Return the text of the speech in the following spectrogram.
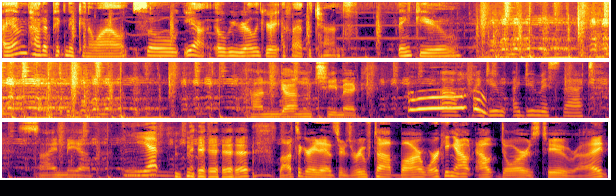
I haven't had a picnic in a while, so yeah, it would be really great if I had the chance. Thank you. Hangang Chimek. Oh, I do, I do miss that. Sign me up. Yep. Lots of great answers. Rooftop bar, working out outdoors too, right?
